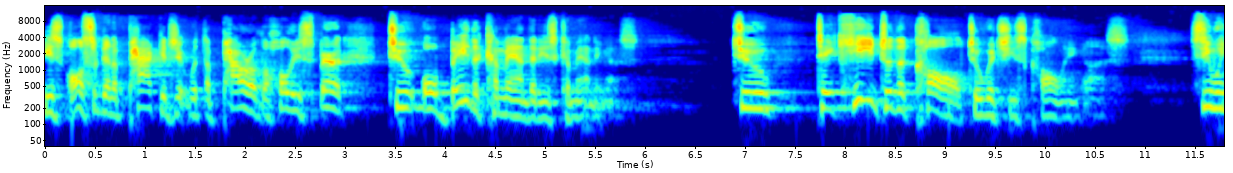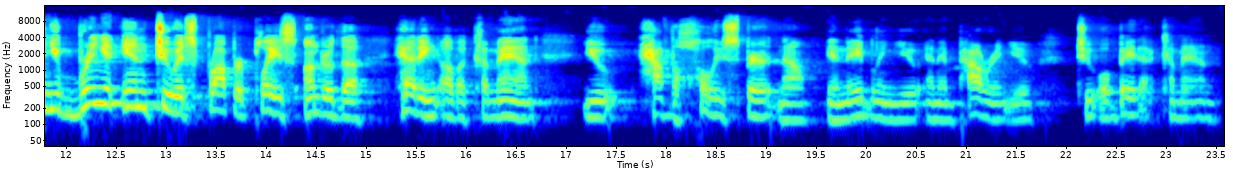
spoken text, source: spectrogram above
He's also going to package it with the power of the Holy Spirit to obey the command that He's commanding us, to take heed to the call to which He's calling us. See, when you bring it into its proper place under the heading of a command, you have the Holy Spirit now enabling you and empowering you to obey that command.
